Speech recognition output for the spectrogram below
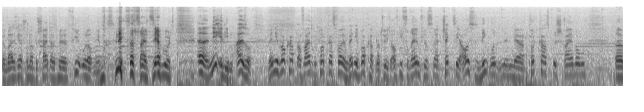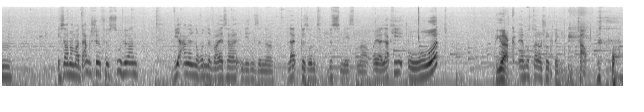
da weiß ich ja schon mal Bescheid, dass ich mir viel Urlaub nehmen muss in nächster Zeit. Sehr gut. Äh, ne, ihr Lieben, also, wenn ihr Bock habt auf weitere Podcast-Folgen, wenn ihr Bock habt natürlich auf die Forellenflüsterer, checkt sie aus. Link unten in der Podcast-Beschreibung. Ähm, ich sage nochmal Dankeschön fürs Zuhören. Wir angeln eine Runde weiter. In diesem Sinne, bleibt gesund. Bis zum nächsten Mal. Euer Lucky und Jörg. Er muss gerade einen Schluck trinken. Ciao.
